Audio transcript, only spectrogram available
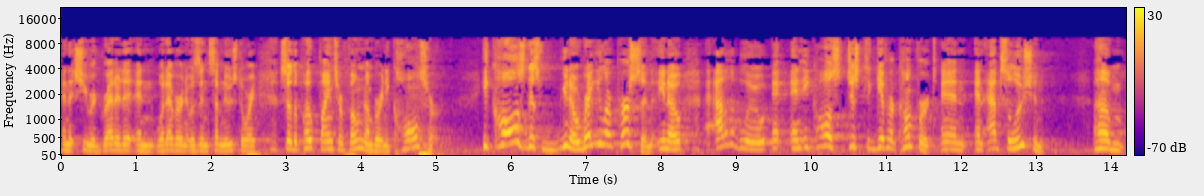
and that she regretted it and whatever, and it was in some news story. So the Pope finds her phone number and he calls her. He calls this, you know, regular person, you know, out of the blue, and, and he calls just to give her comfort and, and absolution. Um,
